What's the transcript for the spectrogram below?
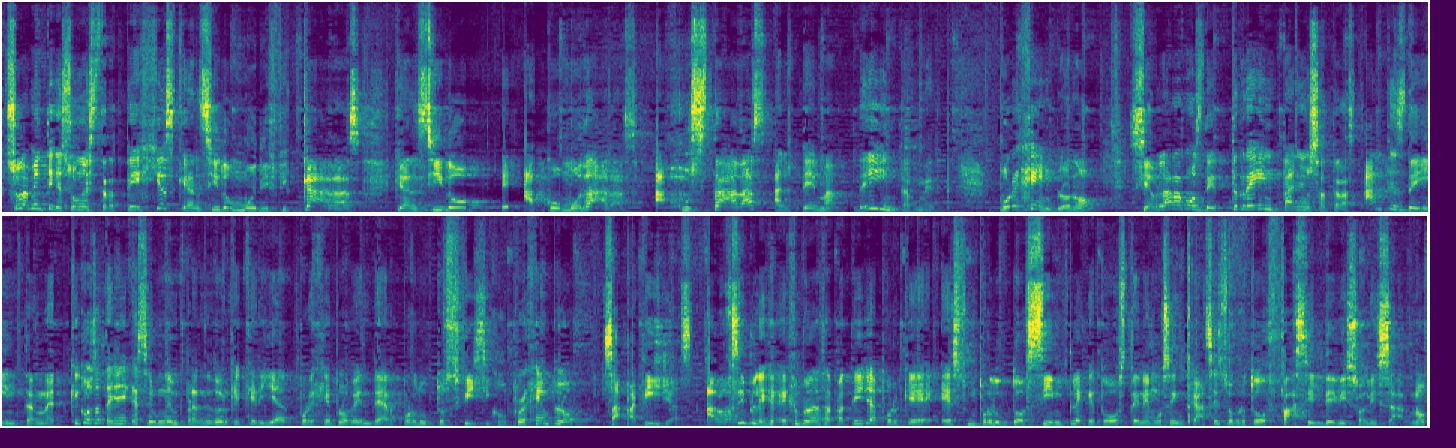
Solamente que son estrategias que han sido modificadas, que han sido eh, acomodadas, ajustadas al tema de Internet. Por ejemplo, ¿no? Si habláramos de 30 años atrás, antes de Internet, ¿qué cosa tenía que hacer un emprendedor que quería, por ejemplo, vender productos físicos? Por ejemplo, zapatillas. Algo simple ejemplo de la zapatilla porque es un producto simple que todos tenemos en casa y sobre todo fácil de visualizar, ¿no?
